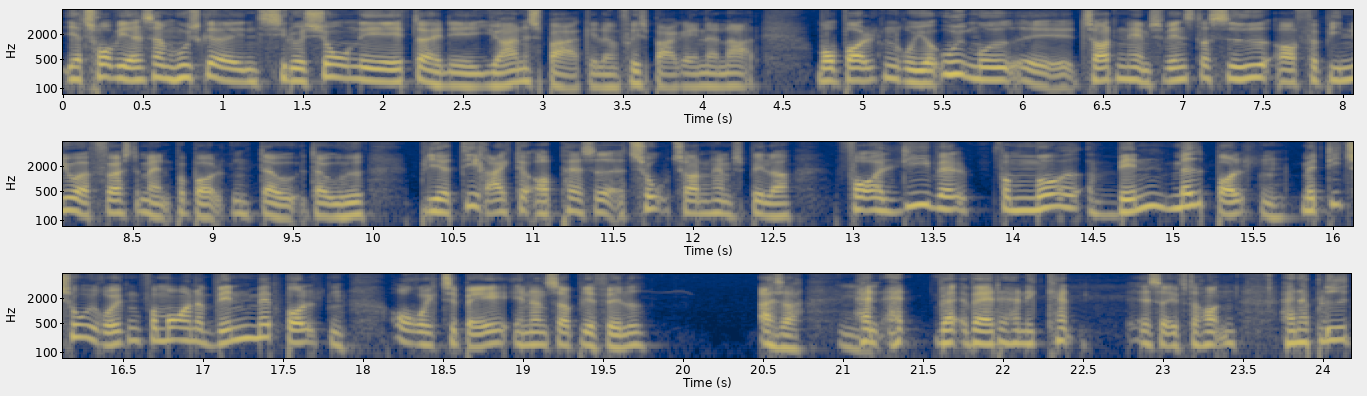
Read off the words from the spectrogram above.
Jeg tror, vi alle sammen husker en situation øh, efter et øh, hjørnespark eller en frispark af en eller anden art, hvor bolden ryger ud mod øh, Tottenhams venstre side, og Fabinho er første mand på bolden derude, bliver direkte oppasset af to Tottenham-spillere, for alligevel formået at vende med bolden. Med de to i ryggen formår han at vende med bolden og rykke tilbage, inden han så bliver fældet. Altså, mm. han, han, hvad, hvad er det, han ikke kan altså efterhånden? Han er blevet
